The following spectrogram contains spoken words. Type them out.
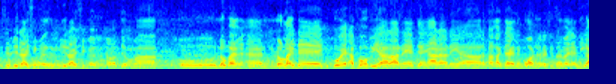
အဆင်ပြေတာရှိမယ်အဆင်ပြေတာရှိမယ်တော့ပြန်မှာဟိုလောက်ပိုင်အဲလောက်လိုက်တဲ့ကိုယ့်ရဲ့ effort ပေးရတာနဲ့ပြန်ရတာတွေကတစ်ခါခါကြာရင်လည်းကွာနေတယ်ဆိုဒါပေမဲ့လည်းအဓိက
